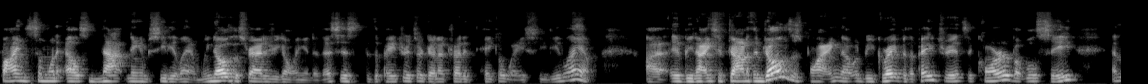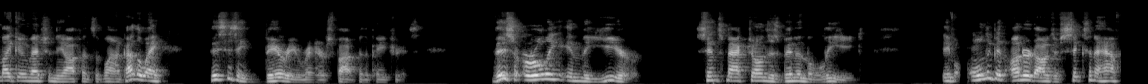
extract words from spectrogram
find someone else not named CeeDee Lamb? We know the strategy going into this is that the Patriots are going to try to take away CeeDee Lamb. Uh, it'd be nice if Jonathan Jones is playing. That would be great for the Patriots at corner, but we'll see. And like I mentioned, the offensive line. By the way, this is a very rare spot for the Patriots. This early in the year, since Mac Jones has been in the league, they've only been underdogs of six and a half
